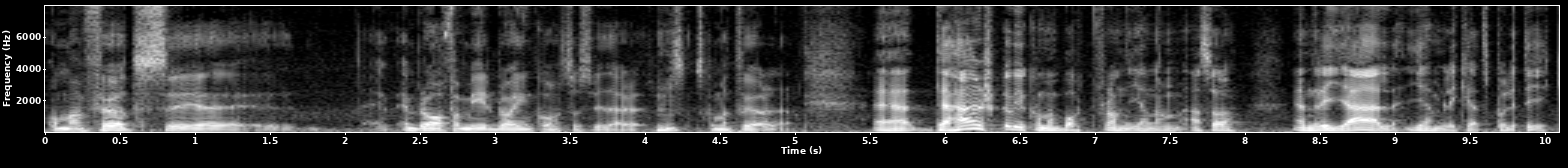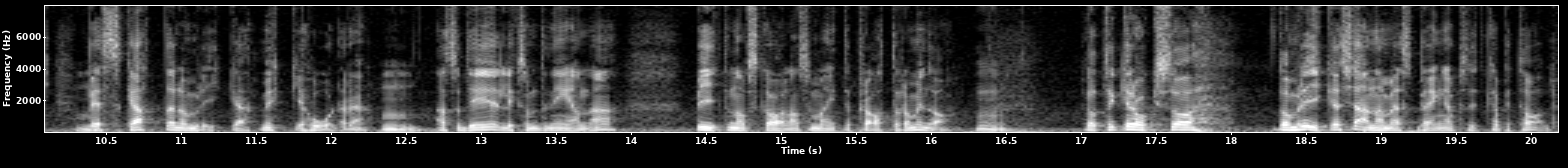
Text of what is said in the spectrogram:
om man föds i en bra familj, bra inkomst och så vidare, Mm. ska man inte få göra det? Eh, Det här ska vi komma bort från genom alltså, en rejäl jämlikhetspolitik. Mm. Beskatta de rika mycket hårdare. Mm. Alltså det är liksom den ena biten av skalan som man inte pratar om idag. Mm. Jag tycker också de rika tjänar mest pengar på sitt kapital.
